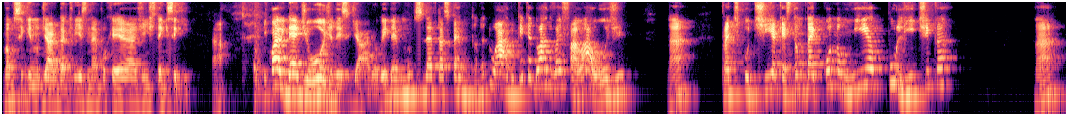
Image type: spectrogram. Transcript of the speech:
vamos seguir no Diário da Crise, né? Porque a gente tem que seguir, tá? E qual é a ideia de hoje desse diário? Alguém deve, muitos devem estar se perguntando, Eduardo, o que que Eduardo vai falar hoje, né? para discutir a questão da economia política né,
